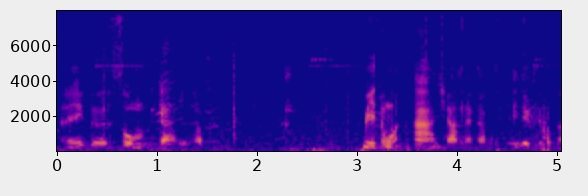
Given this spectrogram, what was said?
อันนี้คือสุ่มใหญ่ครับ มีทั้งหมดห้าชั้นนะครับ ที่จะขึ้นไป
